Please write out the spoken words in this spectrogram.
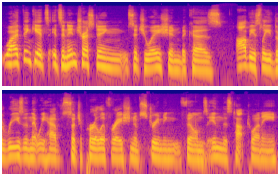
Well, I think it's it's an interesting situation because obviously the reason that we have such a proliferation of streaming films in this top 20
